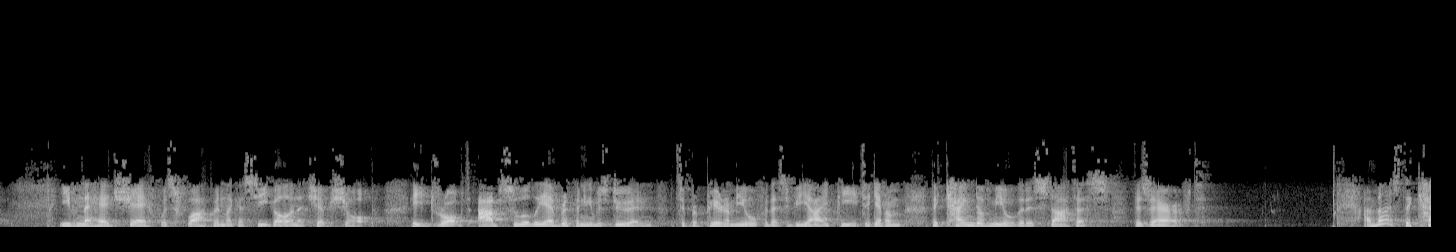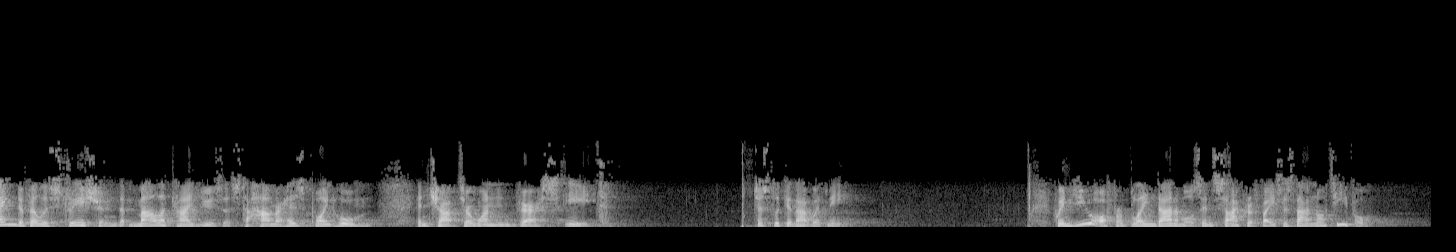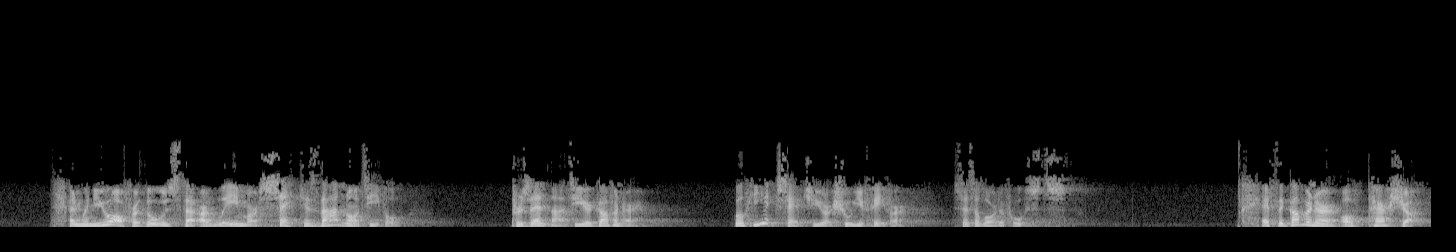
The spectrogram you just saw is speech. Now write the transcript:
even the head chef was flapping like a seagull in a chip shop. He dropped absolutely everything he was doing to prepare a meal for this VIP, to give him the kind of meal that his status deserved. And that's the kind of illustration that Malachi uses to hammer his point home in chapter 1, verse 8. Just look at that with me. When you offer blind animals in sacrifice, is that not evil? And when you offer those that are lame or sick, is that not evil? Present that to your governor. Will he accept you or show you favor? Says the Lord of hosts. If the governor of Persia,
